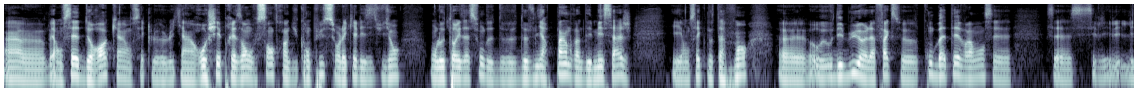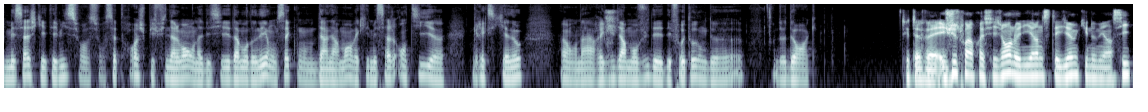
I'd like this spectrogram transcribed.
Hein, euh, ben, on sait de rock, hein, on sait qu'il y a un rocher présent au centre hein, du campus sur lequel les étudiants ont l'autorisation de, venir peindre des messages. Et on sait que notamment euh, au, début, la se combattait vraiment les, messages qui étaient mis sur, cette roche. Puis finalement, on a décidé d'abandonner. On sait qu'on dernièrement, avec les messages anti-Greg euh, on a régulièrement vu des, photos de, de rock. Tout à fait. Et juste pour la précision, le Neyland Stadium qui est nommé ainsi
